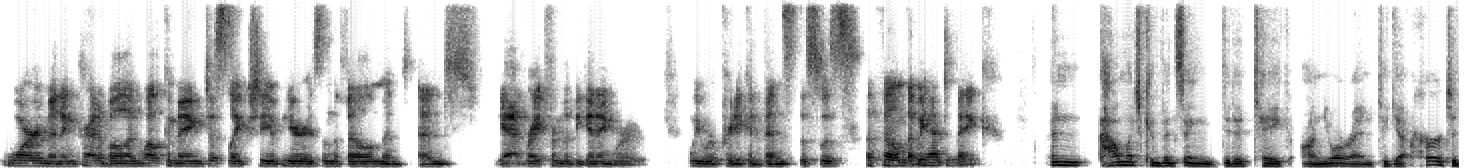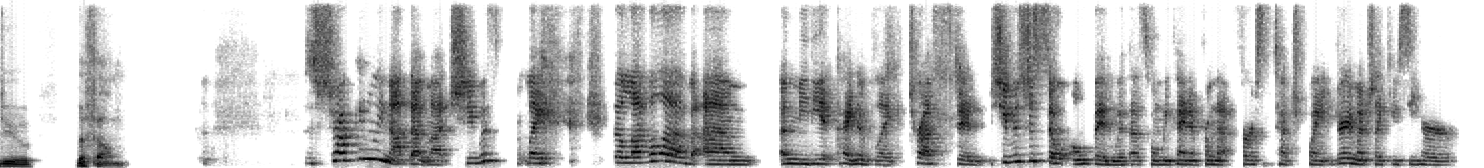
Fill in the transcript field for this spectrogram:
warm and incredible and welcoming, just like she appears in the film. And and yeah, right from the beginning, we're we were pretty convinced this was a film that we had to make. And how much convincing did it take on your end to get her to do the film? Shockingly, not that much. She was like the level of um, immediate kind of like trust, and she was just so open with us when we kind of from that first touch point, very much like you see her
